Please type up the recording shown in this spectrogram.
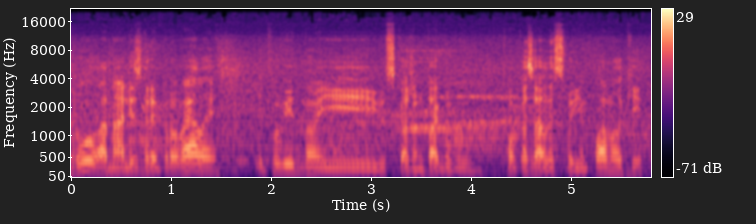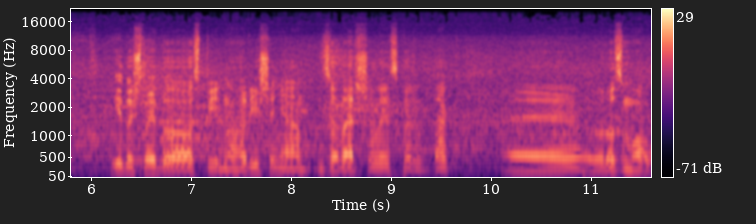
гру, аналіз гри провели, відповідно, і, скажімо так, показали свої помилки і дійшли до спільного рішення, завершили, скажімо так, розмову.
